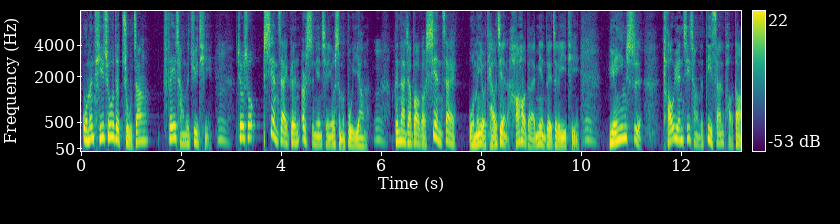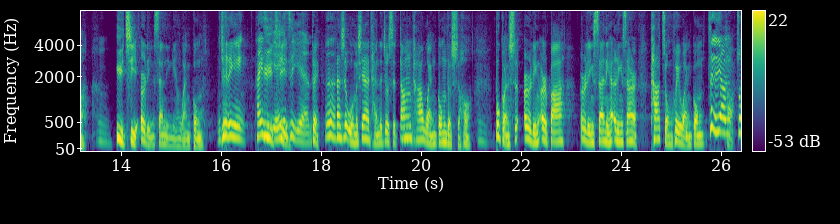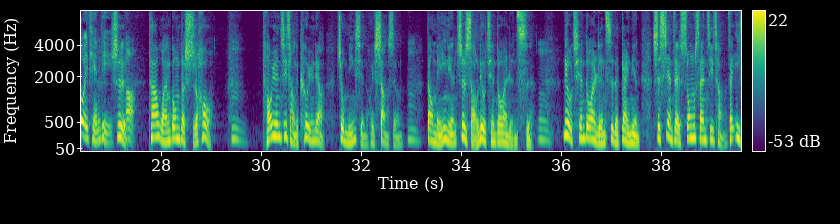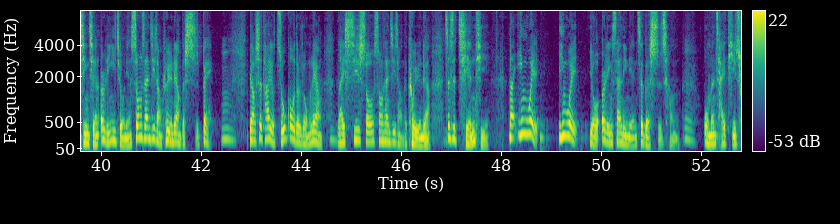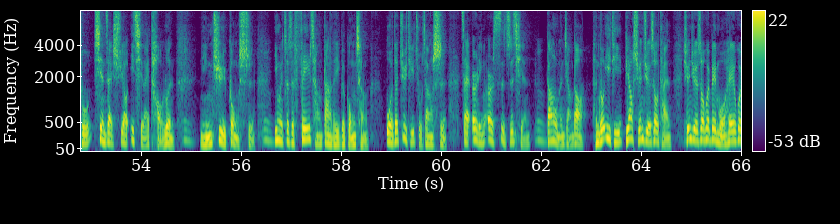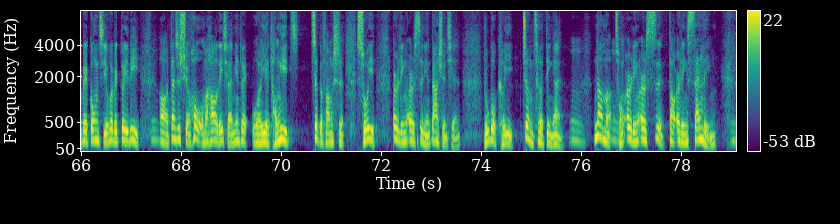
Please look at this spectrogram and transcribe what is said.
我们提出的主张非常的具体，嗯，就是说现在跟二十年前有什么不一样？嗯，跟大家报告，现在我们有条件好好的来面对这个议题。嗯，原因是桃园机场的第三跑道，嗯，预计二零三零年完工。你确定？他一直延，一直延。对，嗯但是我们现在谈的就是，当他完工的时候，不管是二零二八、二零三零、二零三二，他总会完工。这个要作为前提。是哦，它完工的时候，嗯，桃园机场的客运量就明显的会上升，嗯，到每一年至少六千多万人次，嗯，六千多万人次的概念是现在松山机场在疫情前二零一九年松山机场客运量的十倍，嗯，表示它有足够的容量来吸收松山机场的客运量，这是前提。那因为因为有二零三零年这个时程，嗯，我们才提出现在需要一起来讨论，嗯凝聚共识，嗯，因为这是非常大的一个工程。我的具体主张是在二零二四之前，嗯，刚刚我们讲到很多议题，不要选举的时候谈，选举的时候会被抹黑、会被攻击、会被对立，哦，但是选后我们好好的一起来面对，我也同意这个方式。所以，二零二四年大选前，如果可以政策定案，嗯，那么从二零二四到二零三零，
